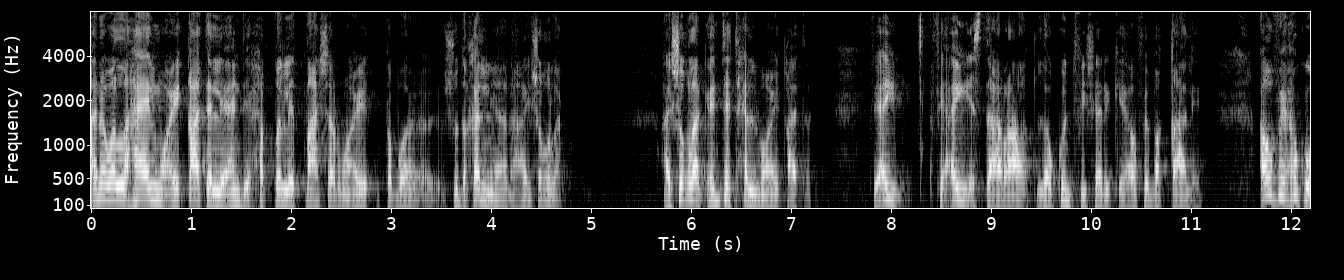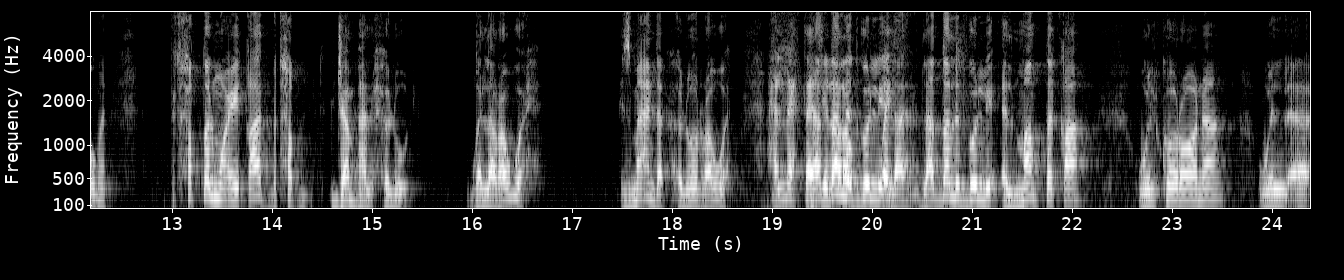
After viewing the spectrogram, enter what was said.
أنا والله هاي المعيقات اللي عندي حط لي 12 معيق، طب شو دخلني أنا؟ هاي شغلك. هاي شغلك أنت تحل معيقاتك. في اي في أي استعراض لو كنت في شركة أو في بقالة أو في حكومة بتحط المعيقات بتحط جنبها الحلول. ولا روح. إذا ما عندك حلول روح. هل نحتاج لا تضل تقول لي لا, لا تضل تقول لي المنطقة والكورونا وال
